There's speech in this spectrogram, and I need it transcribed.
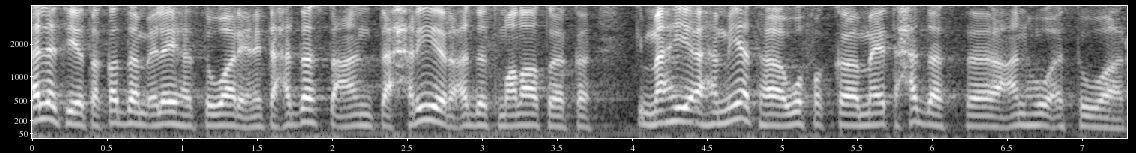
التي يتقدم إليها الثوار؟ يعني تحدثت عن تحرير عدة مناطق. ما هي أهميتها وفق ما يتحدث عنه الثوار؟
